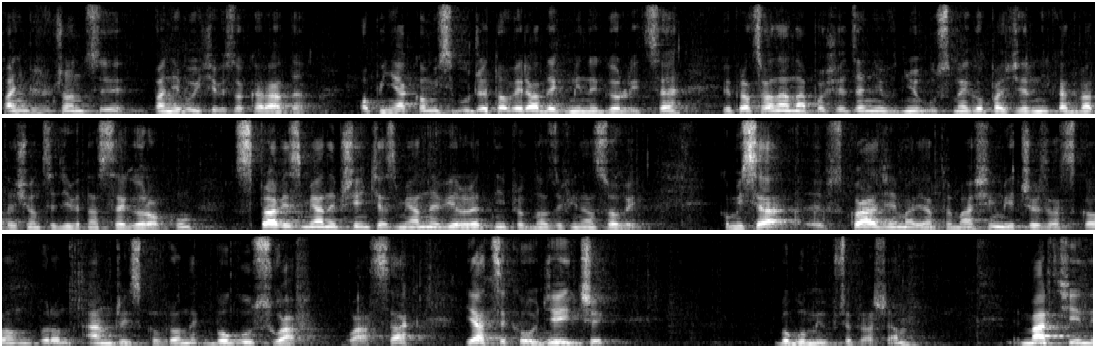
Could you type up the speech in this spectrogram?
Panie Przewodniczący, Panie Wójcie, Wysoka Rado. Opinia Komisji Budżetowej Rady Gminy Gorlice wypracowana na posiedzeniu w dniu 8 października 2019 roku w sprawie zmiany przyjęcia zmiany wieloletniej prognozy finansowej. Komisja w składzie Marian Tomasik, Mieczysław Skowron, Andrzej Skowronek, Bogusław Łasak, Jacek Kołodziejczyk, Bogumił, przepraszam, Marcin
